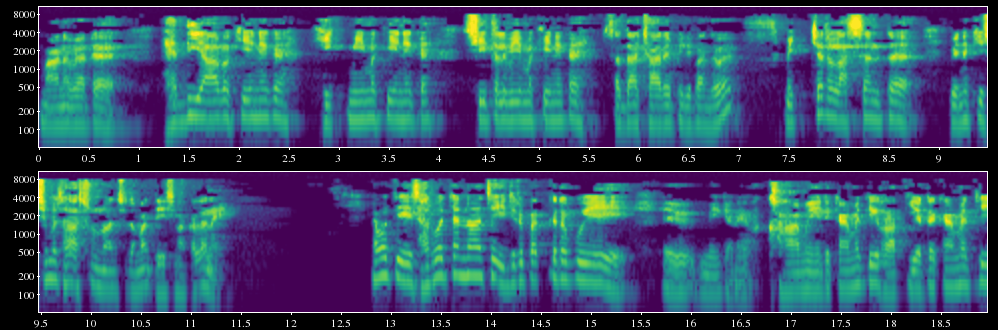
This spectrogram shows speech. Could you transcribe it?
මානවයට හැදියාව කියන එක හික්මීම කියන එක සීතල වීම කියන එක සදාචාරය පිළිබඳව මෙච්චර ලස්සනට වෙන කිසිම ශාස්ත්‍රුන් වංශයක්ම දේශනා කළා නැහැ. නමුත් මේ ਸਰවඥාන්සේ ඉදිරිපත් කරපු මේ කියන්නේ කාමයට කැමැති, රතියට කැමැති,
